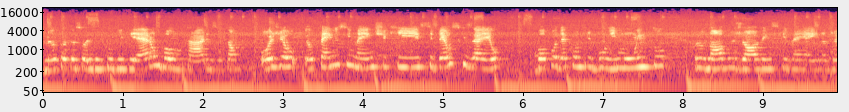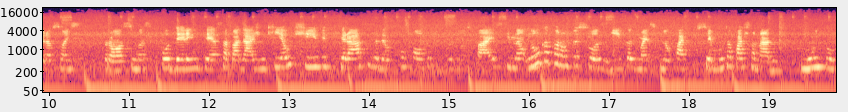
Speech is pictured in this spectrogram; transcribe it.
Meus professores, inclusive, eram voluntários, então hoje eu, eu tenho isso em mente que, se Deus quiser, eu vou poder contribuir muito para os novos jovens que vêm aí nas gerações próximas poderem ter essa bagagem que eu tive, graças a Deus, por conta dos meus pais, que não, nunca foram pessoas ricas, mas meu pai, por ser muito apaixonado, muito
